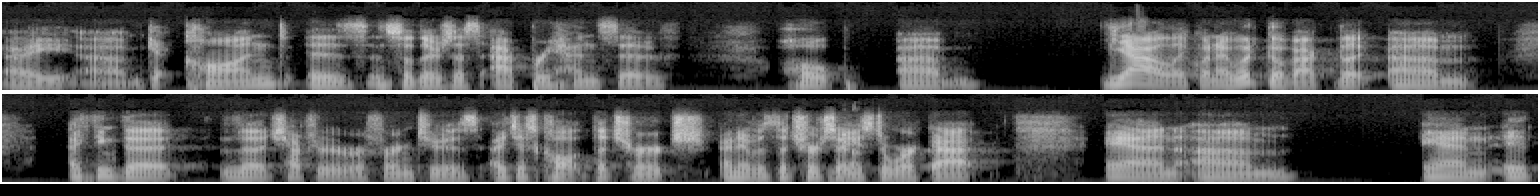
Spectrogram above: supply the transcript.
i um, get conned is and so there's this apprehensive hope um, yeah like when i would go back the um, i think the the chapter you're referring to is i just call it the church and it was the church yeah. i used to work at and um and it,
